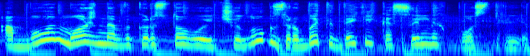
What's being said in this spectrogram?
Або можна, використовуючи лук, зробити декілька сильних пострілів.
